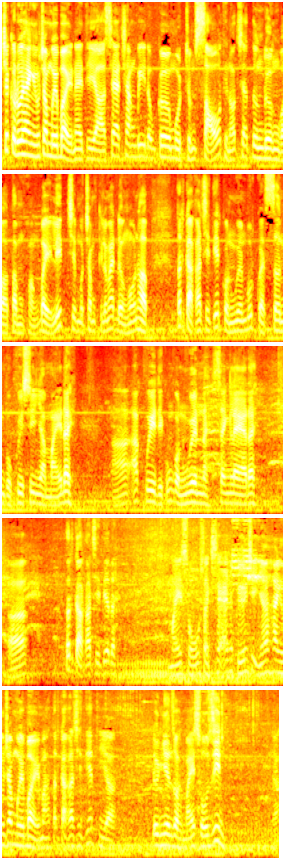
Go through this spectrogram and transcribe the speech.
Chiếc Cruise 2017 này thì uh, xe trang bị động cơ 1.6 thì nó sẽ tương đương vào tầm khoảng 7 lít trên 100 km đường hỗn hợp. Tất cả các chi tiết còn nguyên bút quẹt sơn của QC nhà máy đây. Đó, ắc quy thì cũng còn nguyên này, xanh lè đây. Đó, tất cả các chi tiết đây. Máy số sạch sẽ cho quý anh chị nhé 2017 mà tất cả các chi tiết thì uh, đương nhiên rồi máy số zin. Đó.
